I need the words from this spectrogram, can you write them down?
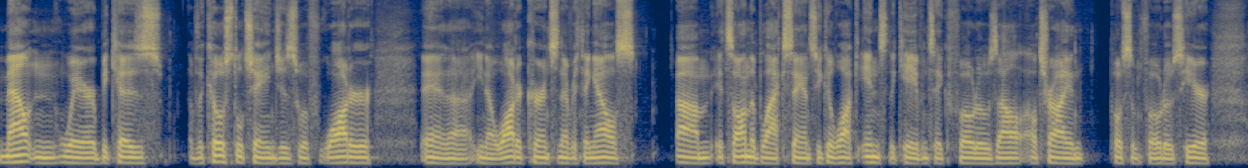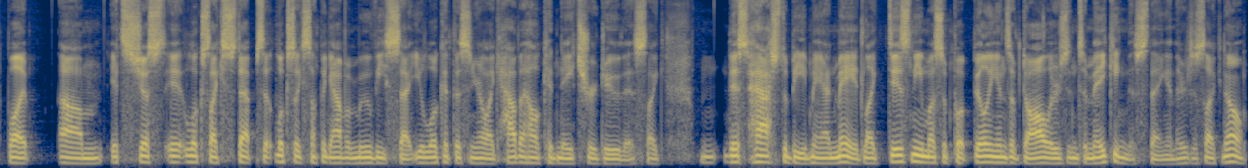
mountain, where because of the coastal changes with water and uh, you know water currents and everything else, um, it's on the black sand, so you could walk into the cave and take photos. I'll I'll try and post some photos here, but um, it's just it looks like steps. It looks like something out of a movie set. You look at this and you're like, how the hell can nature do this? Like this has to be man made. Like Disney must have put billions of dollars into making this thing, and they're just like, no,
